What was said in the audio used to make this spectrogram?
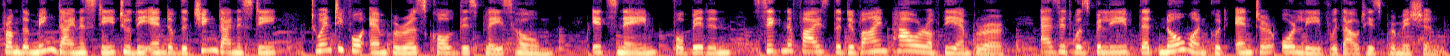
From the Ming dynasty to the end of the Qing dynasty, 24 emperors called this place home. Its name, Forbidden, signifies the divine power of the emperor, as it was believed that no one could enter or leave without his permission.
